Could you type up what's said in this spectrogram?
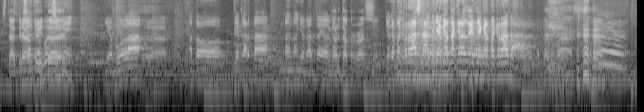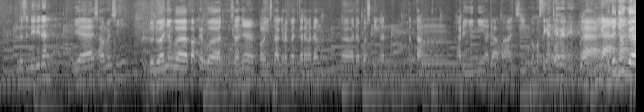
Instagram, Instagram Twitter. isinya ya bola. Ya, atau Jakarta tentang tentang Jakarta ya. Kan? Jakarta keras. Jakarta keras nah itu Jakarta keras eh Jakarta keras ah. Lu sendiri dan? Iya sama sih. Dua-duanya gue pakai buat misalnya kalau Instagram kan kadang-kadang eh, ada postingan tentang hari ini ada apaan sih gue postingan cewek nih. Nah, Enggak, itu enggak. juga.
